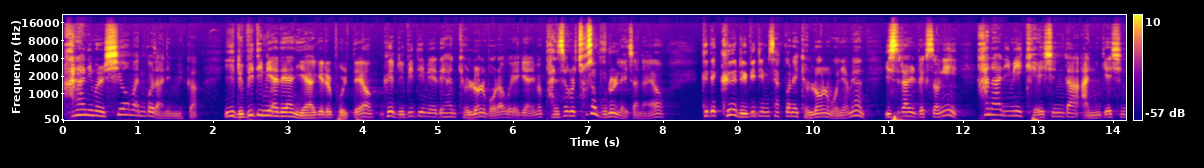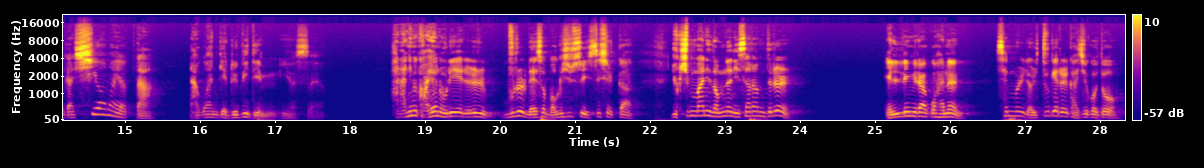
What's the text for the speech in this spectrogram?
하나님을 시험한 것 아닙니까? 이 르비딤에 대한 이야기를 볼 때요. 그 르비딤에 대한 결론을 뭐라고 얘기하냐면 반석을 쳐서 물을 내잖아요. 근데 그 르비딤 사건의 결론은 뭐냐면 이스라엘 백성이 하나님이 계신가 안 계신가 시험하였다라고 한 게 르비딤이었어요. 하나님이 과연 우리를 물을 내서 먹이실 수 있으실까? 60만이 넘는 이 사람들을 엘림이라고 하는 샘물 12개를 가지고도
